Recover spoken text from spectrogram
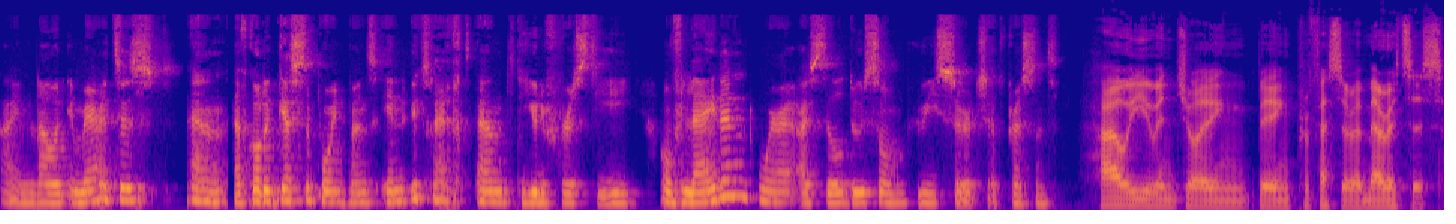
I'm now an emeritus and I've got a guest appointment in Utrecht and the University of Leiden, where I still do some research at present. How are you enjoying being Professor Emeritus?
